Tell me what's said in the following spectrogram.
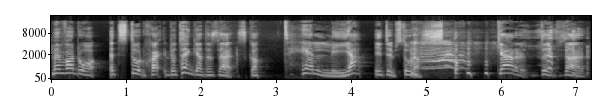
Men vad då ett storschack? Då tänker jag att det så här ska tälja i typ stora stockar. typ så här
